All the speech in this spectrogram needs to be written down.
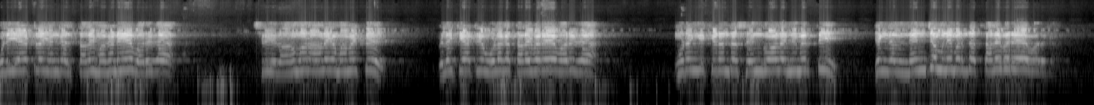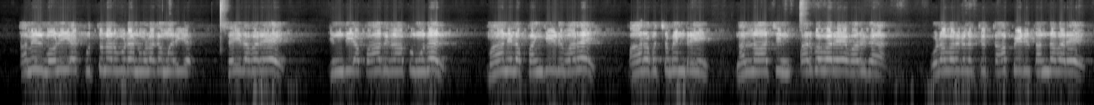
குடியேற்ற எங்கள் தலைமகனே வருக. ஸ்ரீ ராமர் ஆலயம் அமைத்து விலக்கேற்றிய உலக தலைவரே வருக. முடங்கி கிடந்த செங்கோலை நிமிர்த்தி எங்கள் நெஞ்சம் நிமிர்ந்த தலைவரே வருக. தமிழ் மொழியை புத்துணர்வுடன் உலகம் அறிய செய்தவரே. இந்திய பாதுகாப்பு முதல் மாநில பங்கீடு வரை பாரபட்சமின்றி நல்லாட்சி தருபவரே வருக. உழவர்களுக்கு காப்பீடு தந்தவரே.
